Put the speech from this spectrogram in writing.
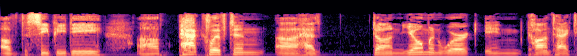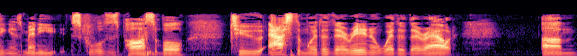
of the CPD. Uh, Pat Clifton uh, has done yeoman work in contacting as many schools as possible to ask them whether they're in or whether they're out. Um,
